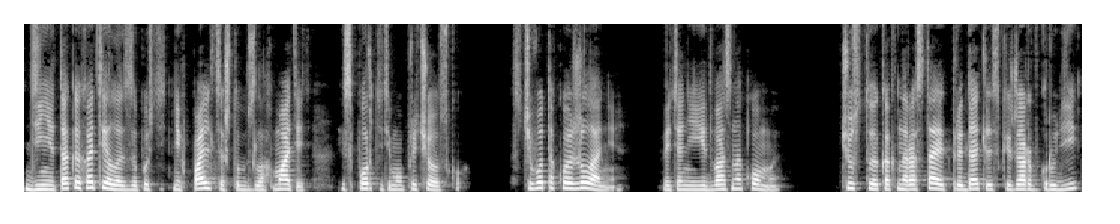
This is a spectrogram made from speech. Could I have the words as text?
Дине так и хотелось запустить в них пальцы, чтобы взлохматить, испортить ему прическу. С чего такое желание? Ведь они едва знакомы. Чувствуя, как нарастает предательский жар в груди,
